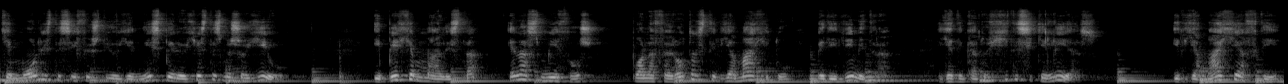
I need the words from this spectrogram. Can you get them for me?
και μόλις στις ηφαιστειογενείς περιοχές της Μεσογείου. Υπήρχε μάλιστα ένας μύθος που αναφερόταν στη διαμάχη του με τη Δήμητρα για την κατοχή της Σικελίας. Η διαμάχη αυτή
